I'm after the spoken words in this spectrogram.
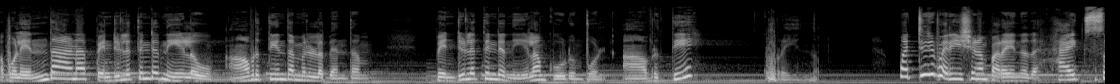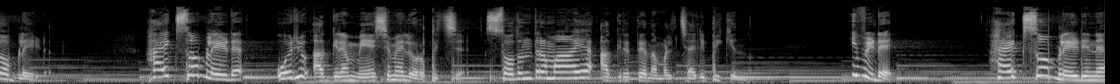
അപ്പോൾ എന്താണ് പെൻഡുലത്തിന്റെ നീളവും ആവൃത്തിയും തമ്മിലുള്ള ബന്ധം? പെൻഡുലത്തിന്റെ നീളം കൂടുമ്പോൾ ആവൃത്തി കുറയുന്നു. മറ്റൊരു പരീക്ഷണം പറയുന്നത് ഹൈക്സോ ബ്ലേഡ്. ഹൈക്സോ ബ്ലേഡ് ഒരു അഗ്രം മേശമേൽ ഉറപ്പിച്ച് സ്വതന്ത്രമായ അഗ്രത്തെ നമ്മൾ ചലിപ്പിക്കുന്നു. ഇവിടെ ഹാക്സോ ബ്ലേഡിന്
